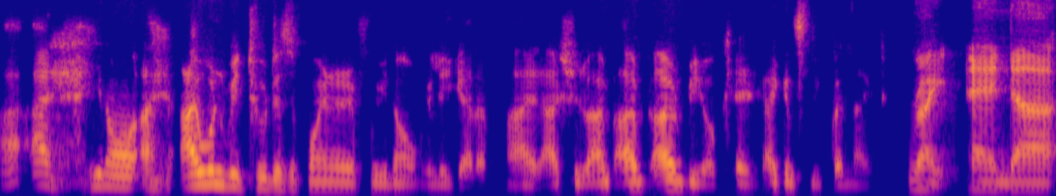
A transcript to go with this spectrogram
I, I, you know, I, I wouldn't be too disappointed if we don't really get him. I, I should, I, I, I would be okay. I can sleep at night. Right, and uh,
